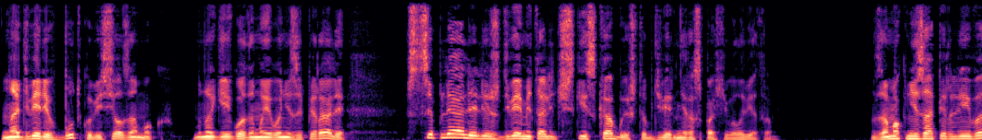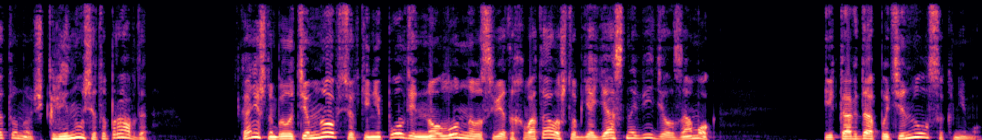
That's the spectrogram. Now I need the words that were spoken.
На двери в будку висел замок. Многие годы мы его не запирали, сцепляли лишь две металлические скобы, чтобы дверь не распахивала ветром. Замок не заперли и в эту ночь. Клянусь, это правда. Конечно, было темно, все-таки не полдень, но лунного света хватало, чтобы я ясно видел замок. И когда потянулся к нему...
